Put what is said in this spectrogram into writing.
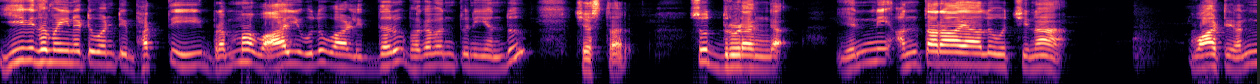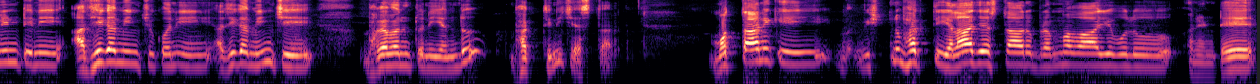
ఈ విధమైనటువంటి భక్తి బ్రహ్మ వాయువులు వాళ్ళిద్దరూ భగవంతుని యందు చేస్తారు. సుదృఢంగా ఎన్ని అంతరాయాలు వచ్చినా వాటి అన్నింటినీ అధిగమించుకొని అధిగమించి భగవంతుని యందు భక్తిని చేస్తారు. మొత్తానికి విష్ణు భక్తి ఎలా చేస్తారు బ్రహ్మవాయువులు అని అంటే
